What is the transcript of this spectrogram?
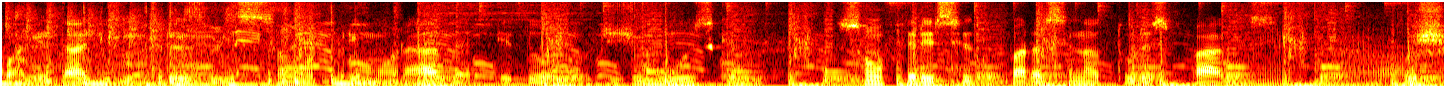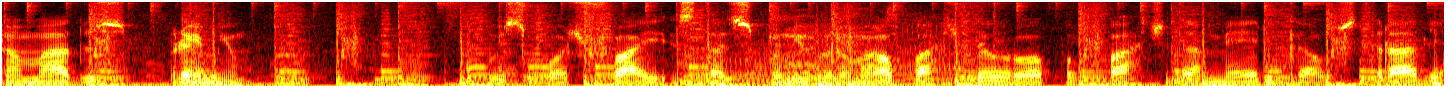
qualidade de transmissão aprimorada e download de música, são oferecidos para assinaturas pagas, os chamados Premium. O Spotify está disponível na maior parte da Europa, parte da América, Austrália,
